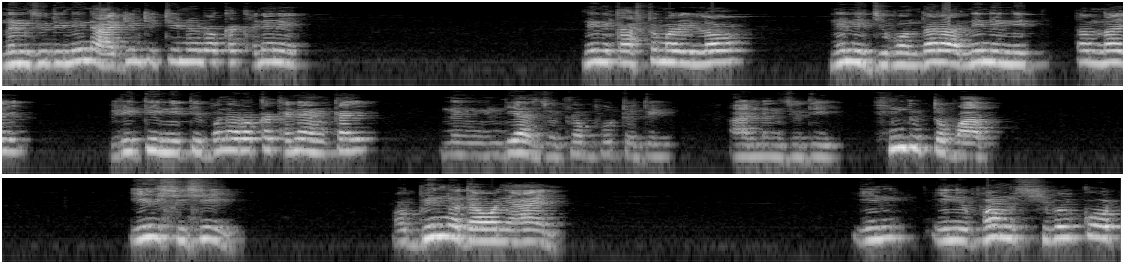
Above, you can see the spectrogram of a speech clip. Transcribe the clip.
nang judi nini identity no rokha khanani nini customary law. Nini জীবন ধারা nini ni tam nai. রীতি নীতি বনে রক্ষা খানে আঙ্কাই নং ইন্ডিয়া জোটনা ভোটতে আর নং যদি হিন্দুত্ববাদ ইসিসি ও ভিন্ন দেওয়ানি আইন ইউনিফর্ম সিভিল কোড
